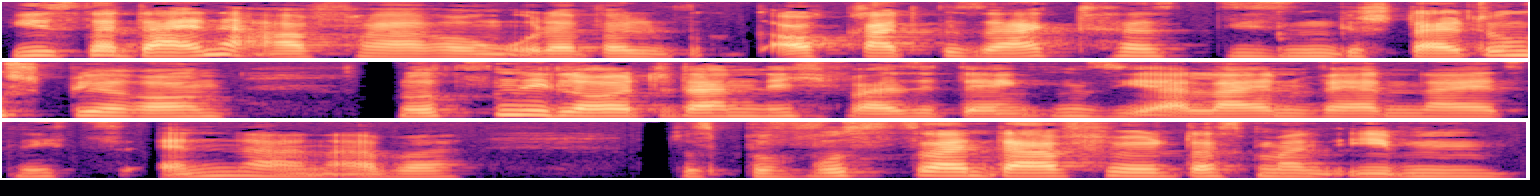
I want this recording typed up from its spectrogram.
Wie ist da deine Erfahrung? Oder weil du auch gerade gesagt hast, diesen Gestaltungsspielraum nutzen die Leute dann nicht, weil sie denken, sie allein werden da jetzt nichts ändern. Aber das Bewusstsein dafür, dass man eben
